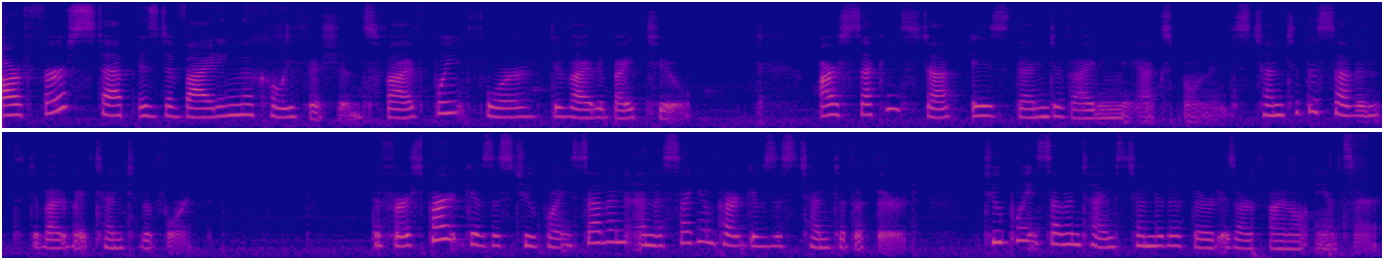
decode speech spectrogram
Our first step is dividing the coefficients, 5.4 divided by 2. Our second step is then dividing the exponents, 10 to the 7th divided by 10 to the 4th. The first part gives us 2.7 and the second part gives us 10 to the 3rd. 2.7 times 10 to the 3rd is our final answer.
